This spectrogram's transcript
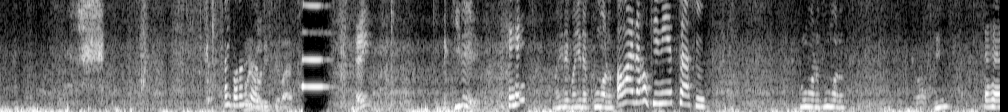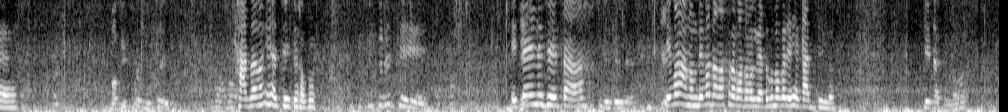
এই কথা দিতে পারে। এই কি রে। বাজি দেখ দেখ ফু মারো। মাই দেখো কি নিয়ে এসছে আসু। ফু মারো ফু মারো। সাজানোই আছে এটা আবার। এটা এনেছে এটা। এবার আনন্দ এবার দাদার সাথে কথা বলবে এতক্ষণ ওকে দেখে কাজ ছিল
